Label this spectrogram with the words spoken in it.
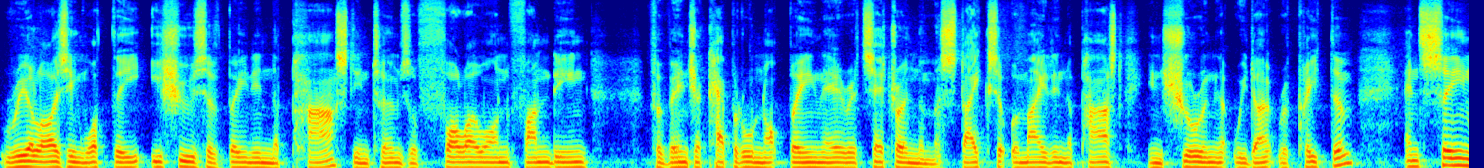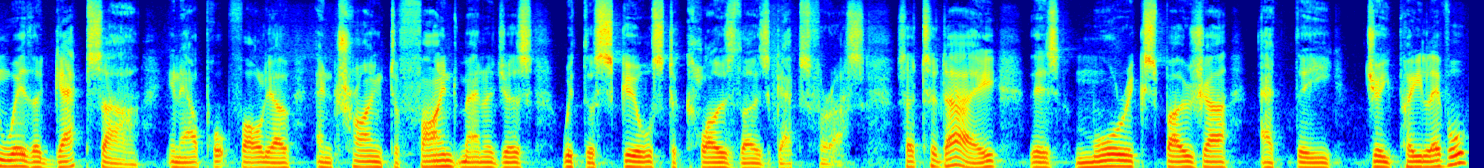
realizing what the issues have been in the past in terms of follow on funding for venture capital not being there, etc., and the mistakes that were made in the past, ensuring that we don't repeat them, and seeing where the gaps are in our portfolio and trying to find managers with the skills to close those gaps for us. So today, there's more exposure at the GP level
